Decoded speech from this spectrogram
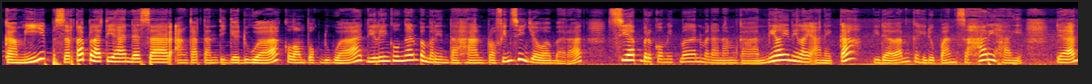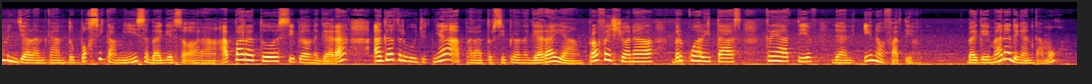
Kami, peserta pelatihan dasar Angkatan 32, kelompok 2 di lingkungan pemerintahan Provinsi Jawa Barat, siap berkomitmen menanamkan nilai-nilai aneka di dalam kehidupan sehari-hari dan menjalankan tupoksi kami sebagai seorang aparatur sipil negara agar terwujudnya aparatur sipil negara yang profesional, berkualitas, kreatif, dan inovatif. Bagaimana dengan kamu?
